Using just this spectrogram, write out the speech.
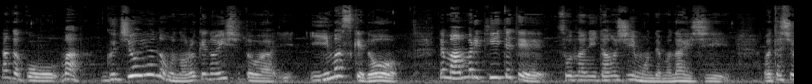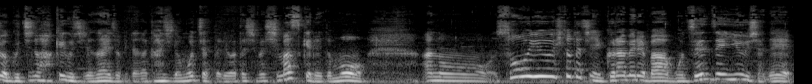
なんかこうまあ愚痴を言うのものろけの一種とは言いますけどでもあんまり聞いててそんなに楽しいもんでもないし私は愚痴のはけ口じゃないぞみたいな感じで思っちゃったり私はしますけれどもあのそういう人たちに比べればもう全然勇者で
